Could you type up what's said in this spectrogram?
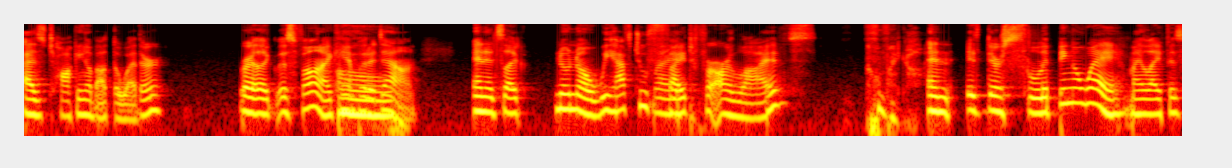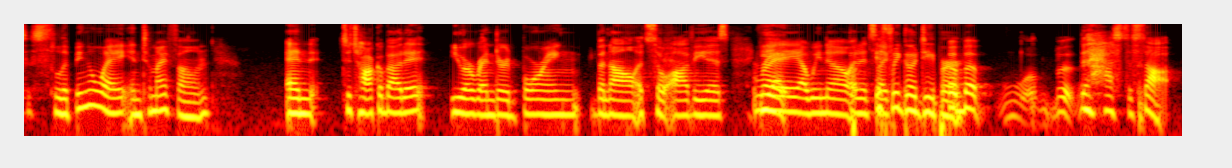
as talking about the weather, right? Like this phone, I can't put it Oh. down. And it's like, no, no, we have to Right. fight for our lives. Oh my God. And it, they're slipping away. My life is slipping away into my phone. And to talk about it, you are rendered boring, banal. It's so obvious. Right. yeah, yeah, we know. and it's if like, we go deeper. but, but, but it has to stop.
